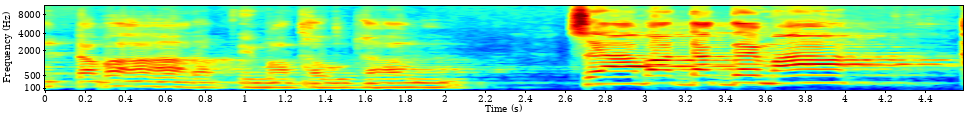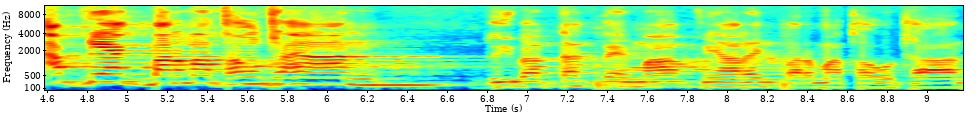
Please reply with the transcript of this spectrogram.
একটা বার আপনি মাথা উঠান। সে আবার ডাক দেয়, মা, আপনি একবার মাথা উঠান। দুইবার ডাক দেয়, মা, আপনি আরেকবার মাথা উঠান।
